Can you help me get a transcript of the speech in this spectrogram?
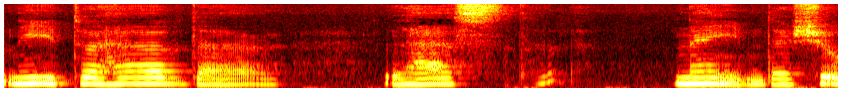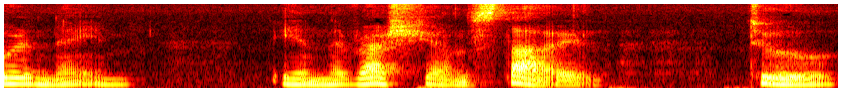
need to have the last name, the surname in the Russian style to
